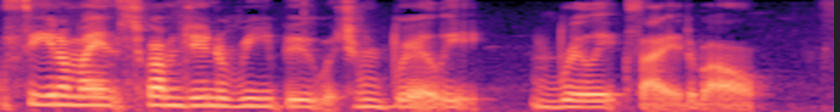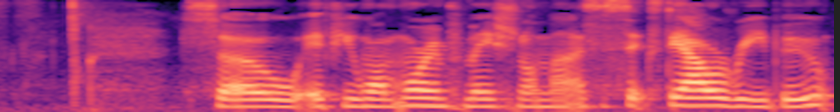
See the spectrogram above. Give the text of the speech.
seen on my Instagram, I'm doing a reboot, which I'm really, really excited about. So if you want more information on that, it's a 60 hour reboot.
